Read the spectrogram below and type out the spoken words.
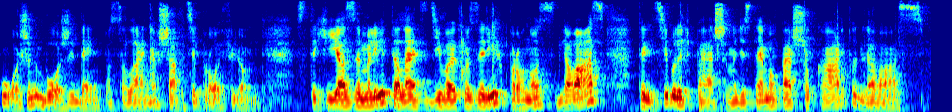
кожен божий день. Посилання в шапці профілю. Стихія землі, телець, діва і козиріг. Прогноз для вас. Тельці будуть першими. Дістаємо першу карту для вас.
